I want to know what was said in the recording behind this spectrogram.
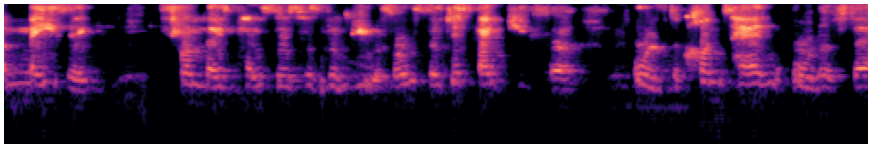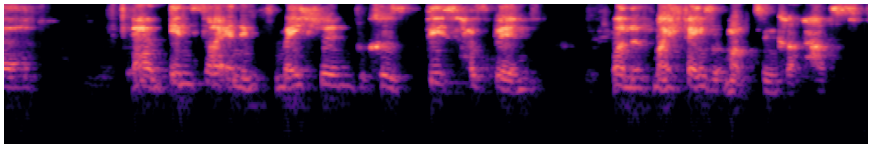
amazing from those places has been beautiful. So just thank you for all of the content, all of the um, insight and information, because this has been one of my favorite months in Clubhouse.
